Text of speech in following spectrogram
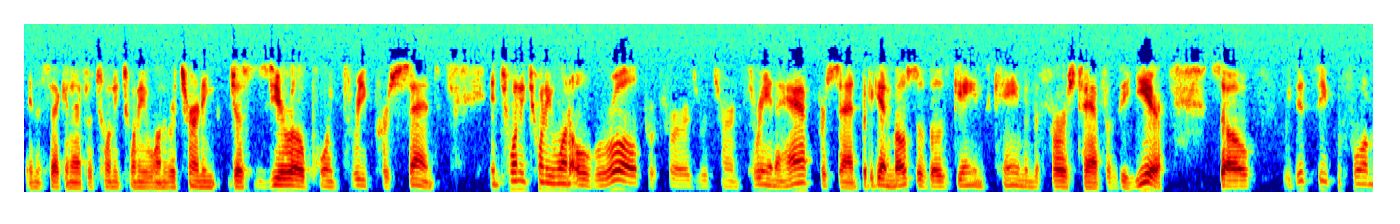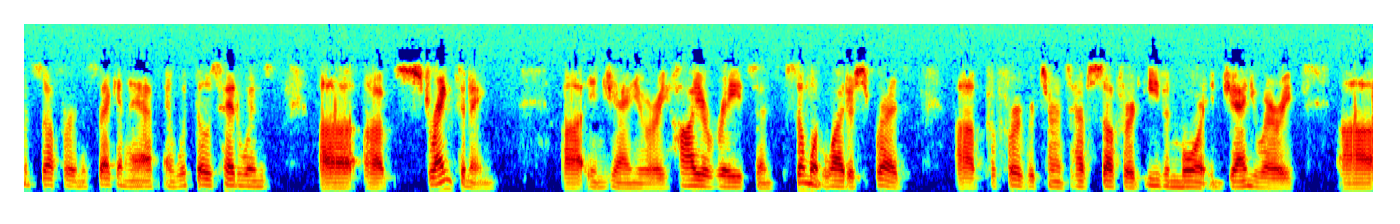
in the second half of 2021, returning just 0.3%. In 2021 overall, preferreds returned 3.5%, but again, most of those gains came in the first half of the year. So we did see performance suffer in the second half, and with those headwinds strengthening uh, in January, higher rates and somewhat wider spreads, uh, preferred returns have suffered even more in January. Uh,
